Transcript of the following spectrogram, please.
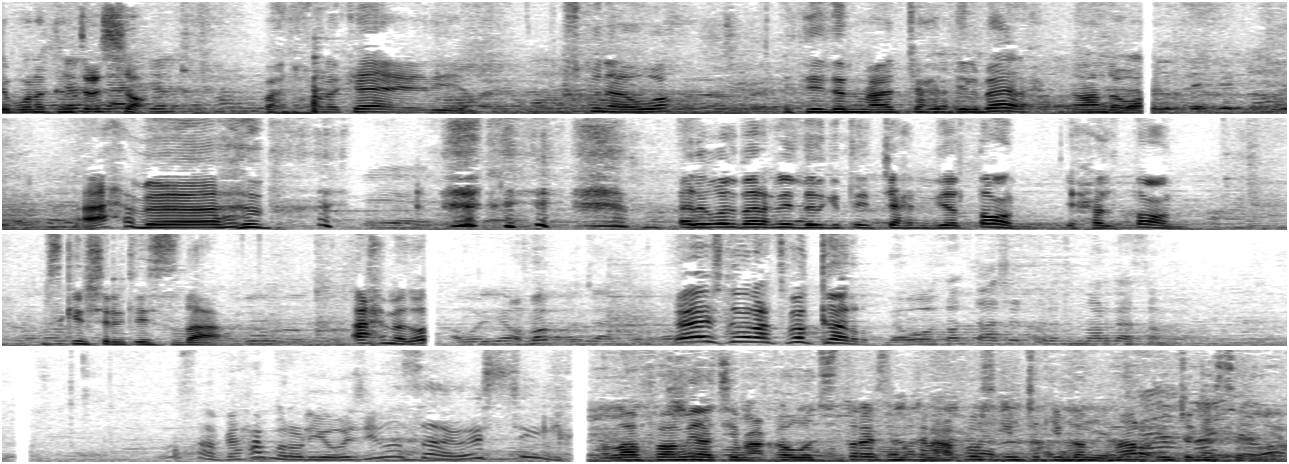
يبغونا كنتعشى واحد خونا كاعي عليا شكون هو؟ قلت لي درت التحدي البارح. غندور أحمد. هذا هو البارح اللي قلت لي التحدي ديال طون. يحل طون. مسكين شريت لي صداع. أحمد إيش راه تفكر؟ لو وصلت 10 مرة صافي حمروا لي وجهي وصافي واش شي؟ والله فامياتي مع قوة ستريس ما كنعرفوش إمتى كيبدا النهار وامتى كيسالي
